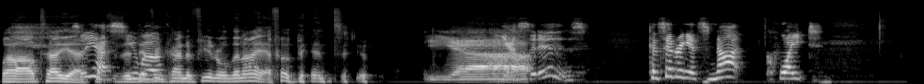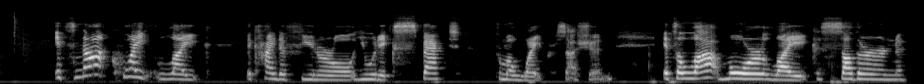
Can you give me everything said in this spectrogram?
well, I'll tell you, So yes, this is a different uh, kind of funeral than I ever been to. Yeah. yes, it is. Considering it's not quite, it's not quite like the kind of funeral you would expect from a white procession. It's a lot more like Southern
